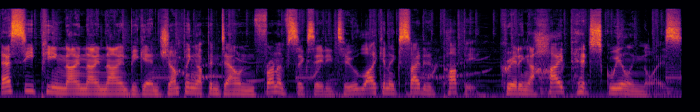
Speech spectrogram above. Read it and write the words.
SCP-999 began jumping up and down in front of 682 like an excited puppy, creating a high-pitched squealing noise.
